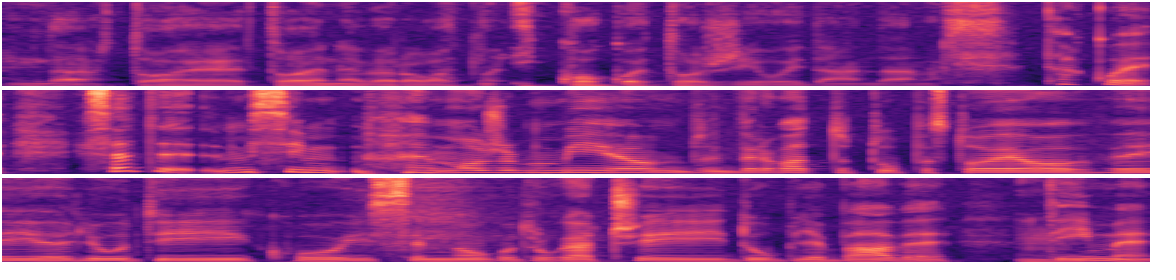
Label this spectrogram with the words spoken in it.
Da, to je, to je neverovatno. I koliko je to živo i dan danas. Tako je. Sad, mislim, možemo mi, verovatno tu postoje ove ljudi koji se mnogo drugačije i dublje bave mm. time,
